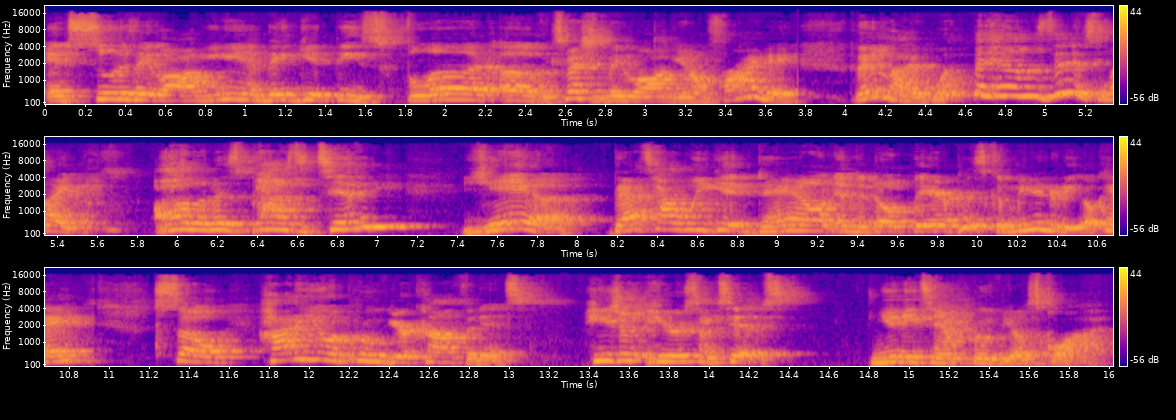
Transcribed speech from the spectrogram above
And as soon as they log in, they get these flood of, especially if they log in on Friday, they're like, what the hell is this? Like all of this positivity? Yeah, that's how we get down in the dope therapist community. Okay. So, how do you improve your confidence? Here are some tips. You need to improve your squad.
